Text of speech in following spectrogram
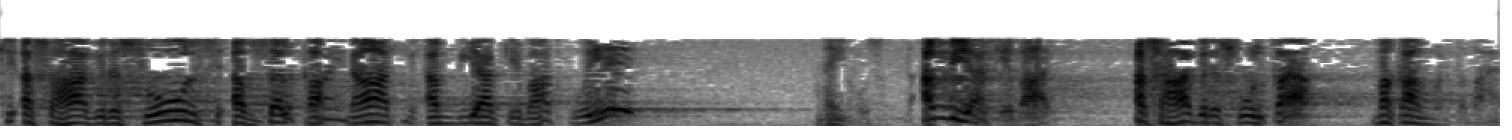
کہ اصحاب رسول سے افضل کائنات میں انبیاء کے بعد کوئی نہیں ہو انبیاء کے بعد اصحاب رسول کا مقام مرتبہ ہے۔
